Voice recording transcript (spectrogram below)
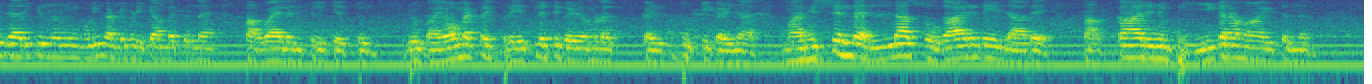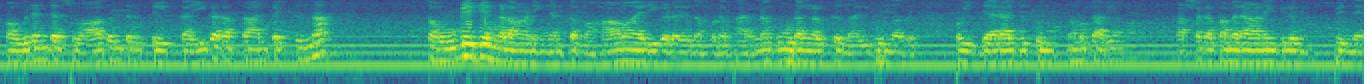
വിചാരിക്കുന്നതെന്നും കൂടി കണ്ടുപിടിക്കാൻ പറ്റുന്ന സർവൈലൻസിലേക്ക് എത്തും. ഒരു ബയോമെട്രിക് ബ്രേസ്ലെറ്റ് നമ്മൾ തൂക്കി കഴിഞ്ഞാൽ മനുഷ്യന്റെ എല്ലാ സ്വകാര്യതയില്ലാതെ സർക്കാരിനും ഭീകരമായിട്ട് പൗരന്റെ സ്വാതന്ത്ര്യത്തിൽ കൈകടത്താൻ പറ്റുന്ന സൗകര്യങ്ങളാണ് ഇങ്ങനത്തെ മഹാമാരികൾ നമ്മുടെ ഭരണകൂടങ്ങൾക്ക് നൽകുന്നത്. ഇപ്പോൾ വിദ്യാരാജ്യത്തും നമുക്കറിയാം. കർഷക സമരാണെങ്കിലും പിന്നെ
